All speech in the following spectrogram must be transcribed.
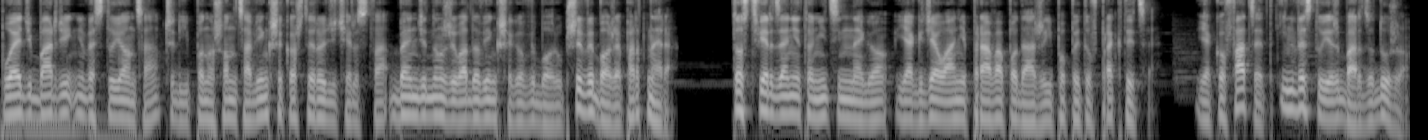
Płeć bardziej inwestująca, czyli ponosząca większe koszty rodzicielstwa, będzie dążyła do większego wyboru przy wyborze partnera. To stwierdzenie to nic innego jak działanie prawa podaży i popytu w praktyce. Jako facet inwestujesz bardzo dużo,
